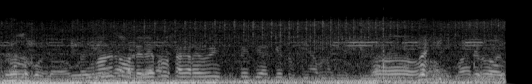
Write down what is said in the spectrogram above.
ਉਹਨਾਂ ਨੇ ਤੁਹਾਡੇ ਤੇ ਭਰੋਸਾ ਕਰਿਆ ਹੋਇਆ ਕਿ ਅੱਗੇ ਤੁਸੀਂ ਆਪਣਾ। ਹਾਂ।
